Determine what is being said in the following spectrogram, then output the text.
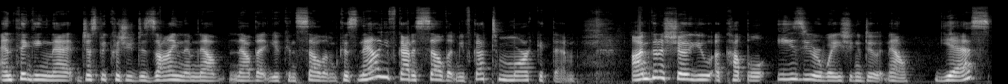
and thinking that just because you design them now now that you can sell them because now you've got to sell them you've got to market them I'm going to show you a couple easier ways you can do it. Now, yes,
